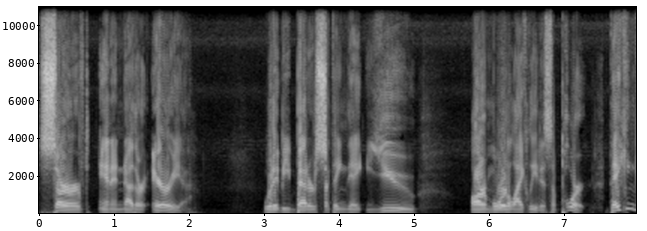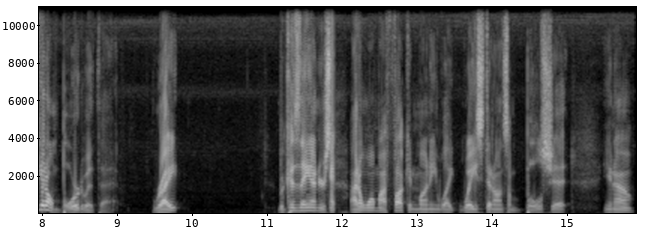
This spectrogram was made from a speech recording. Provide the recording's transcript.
served in another area? Would it be better something that you are more likely to support? They can get on board with that, right? Because they understand I don't want my fucking money like wasted on some bullshit, you know?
